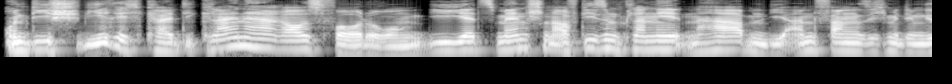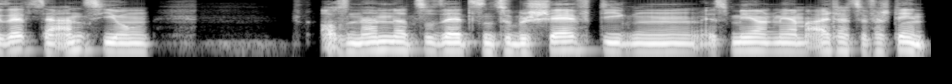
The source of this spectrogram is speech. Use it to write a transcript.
Und die Schwierigkeit, die kleine Herausforderung, die jetzt Menschen auf diesem Planeten haben, die anfangen, sich mit dem Gesetz der Anziehung auseinanderzusetzen, zu beschäftigen, es mehr und mehr im Alltag zu verstehen.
